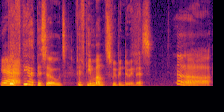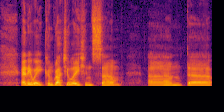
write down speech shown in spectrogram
Yeah. 50 episodes. 50 months we've been doing this. Ah. Anyway, congratulations, Sam. And uh,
